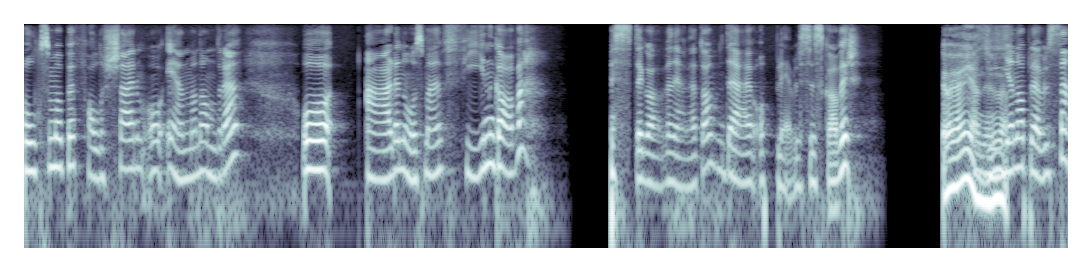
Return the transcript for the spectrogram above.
folk som hopper fallskjerm og en med det andre. Og er det noe som er en fin gave? Beste gaven jeg vet om, det er jo opplevelsesgaver. Ja, jeg er enig i Gi det. en opplevelse.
